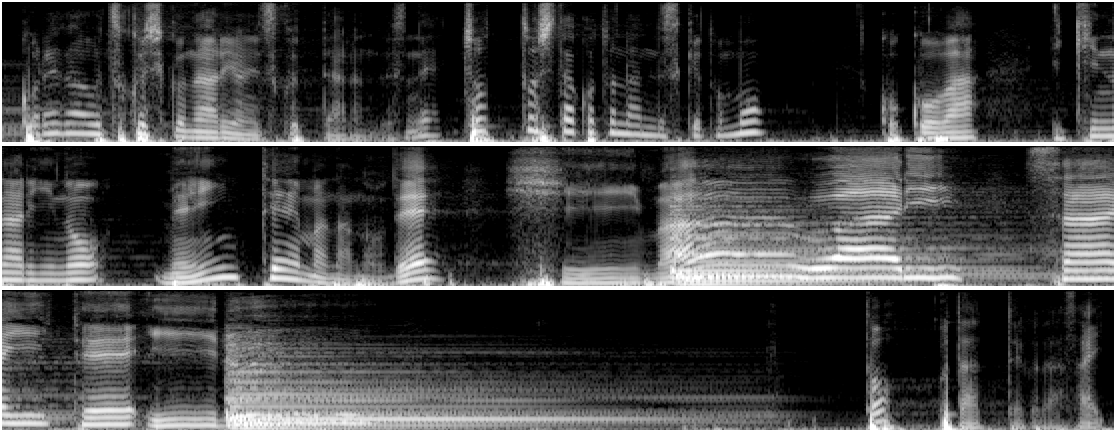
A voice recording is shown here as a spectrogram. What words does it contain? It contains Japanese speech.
これが美しくなるように作ってあるんですね。ちょっとしたことなんですけどもここはいきなりのメインテーマなので「ひまわり咲いている」と歌ってください。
